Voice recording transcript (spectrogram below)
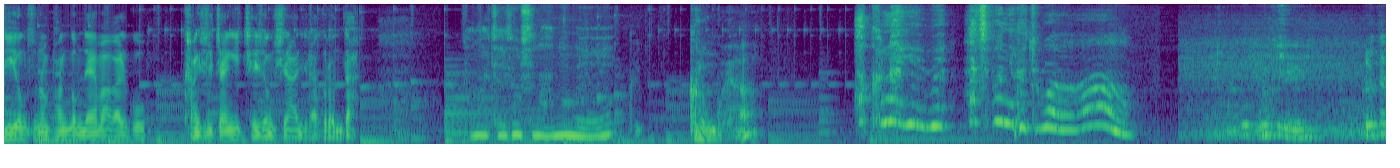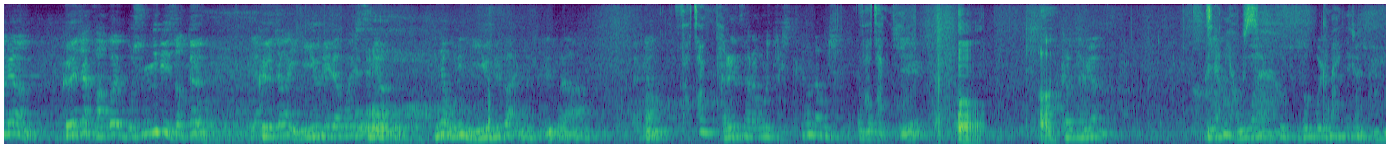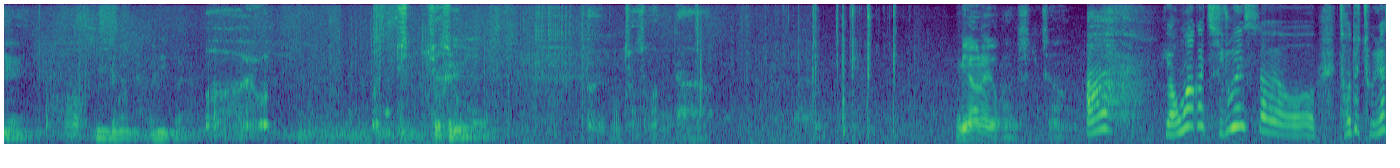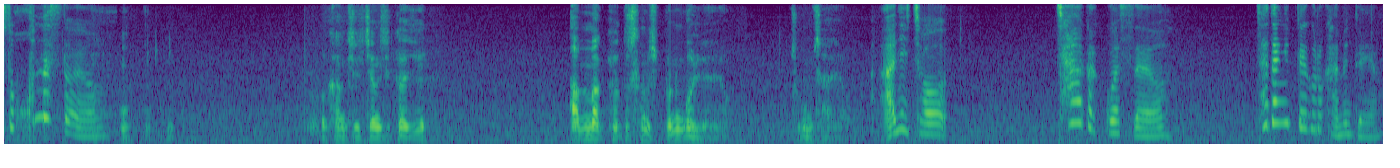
네 영수는 방금 내막 알고 강 실장이 제정신 아니라 그런다. 정말 제정신 아니네. 그런 거야? 아, 그 나이에 왜 아주머니가 좋아? 그렇지. 그렇다면 그 여자 과거에 무슨 일이 있었든 그 여자가 이유리라고 했으면 그냥 우린 이유리로 알면 되는 거야. 어? 사장님. 다른 사람으로 다시 태어나고 싶었던 거지. 어. 어. 그렇다면. 두손 벌려 살려주는 게 진정한 답이 니까요. 죄송. 죄송합니다. 미안해요, 강 실장. 아, 영화가 지루했어요. 저도 졸려서 혼났어요. 어, 강 실장 씨까지 안 막혀도 30분은 걸려요. 조금 자요. 아니, 저 차 갖고 왔어요. 사장님 댁으로 가면 돼요.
